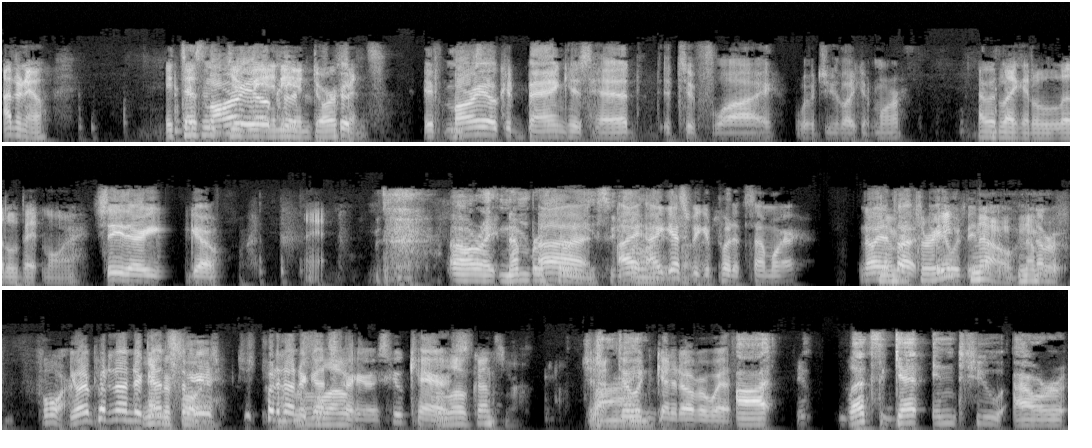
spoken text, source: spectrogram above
I don't know. It doesn't give Mario me any could- endorphins. If Mario could bang his head to fly, would you like it more? I would like it a little bit more. See, there you go. Yeah. All right, number three. Uh, I, I guess we could put it somewhere. No, I number thought three? it would be no, number, four. You want to put it under Number Gunstar four. Heroes? Just put it under Below- Gunstar Heroes. Who cares? Below Gunstar. Just do Fine. it and get it over with. Uh, let's get into our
